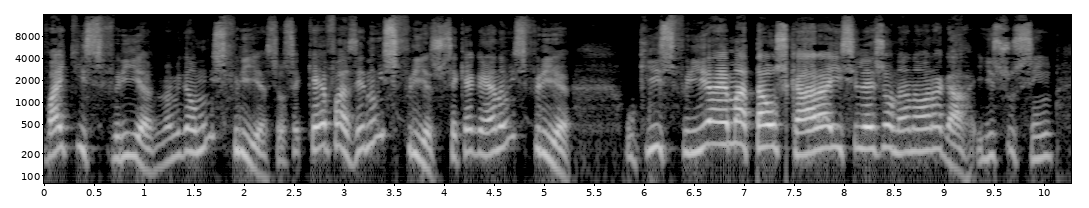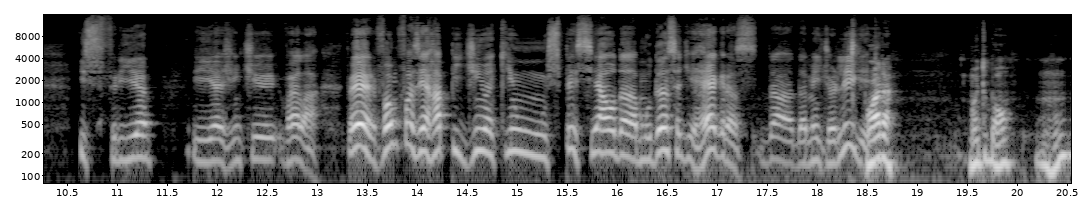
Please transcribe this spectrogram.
vai que esfria. Meu amigão, não esfria. Se você quer fazer, não esfria. Se você quer ganhar, não esfria. O que esfria é matar os caras e se lesionar na hora H. Isso sim esfria e a gente vai lá. Fer, vamos fazer rapidinho aqui um especial da mudança de regras da, da Major League? Bora. Muito bom. Uhum.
